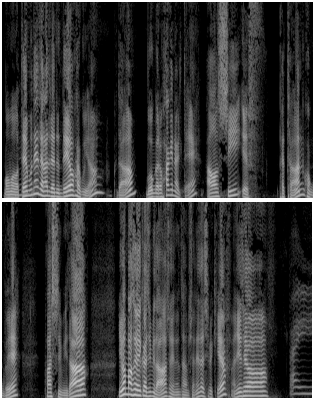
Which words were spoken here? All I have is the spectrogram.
뭐뭐 때문에 전화드렸는데요 하고요. 그 다음 무언가를 확인할 때 I'll see if 패턴 공부해 봤습니다. 이번 방송 여기까지입니다. 저희는 다음 시간에 다시 뵐게요. 안녕히 계세요. 바이.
